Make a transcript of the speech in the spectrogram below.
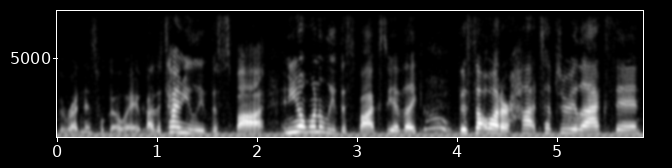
the redness will go away. By the time you leave the spa, and you don't want to leave the spa because you have like no. the saltwater hot tub to relax in,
